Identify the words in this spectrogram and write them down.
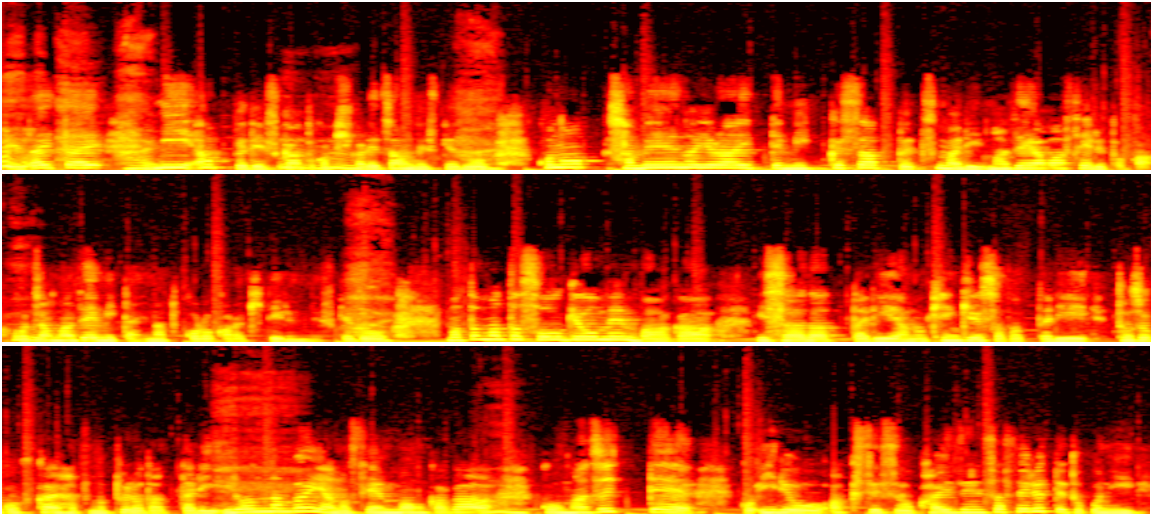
て 大体はい。ミーアップですかとか聞かれちゃうんですけど、この社名の由来ってミックスアップつまり混ぜ合わせるとかうんごちゃ混ぜみたいなところから来てるんですけど、はい。もともと創業メンバーが医者だったりあの研究者だったり途上国開発のプロだったりいろんな分野の専門家がうん。こう混じってこう医療アクセスを改善させるってとこに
